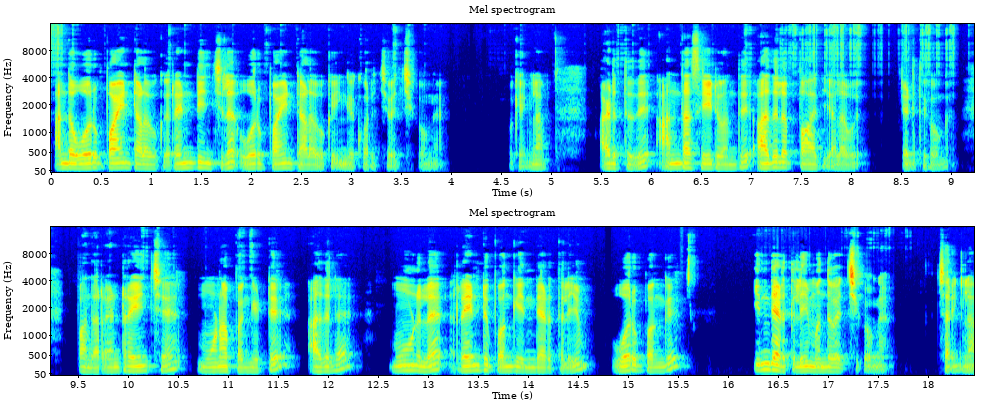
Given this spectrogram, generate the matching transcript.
அந்த ஒரு பாயிண்ட் அளவுக்கு ரெண்டு இன்ச்சில் ஒரு பாயிண்ட் அளவுக்கு இங்கே குறைச்சி வச்சுக்கோங்க. ஓகேங்களா? அடுத்தது அந்த சைடு வந்து அதில் பாதி அளவு எடுத்துக்கோங்க. இப்போ அந்த ரெண்டரை இன்ச்சை மூணாக பங்கிட்டு அதில் மூணில் ரெண்டு பங்கு இந்த இடத்துலையும் ஒரு பங்கு இந்த இடத்துலையும் வந்து வச்சுக்கோங்க. சரிங்களா?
